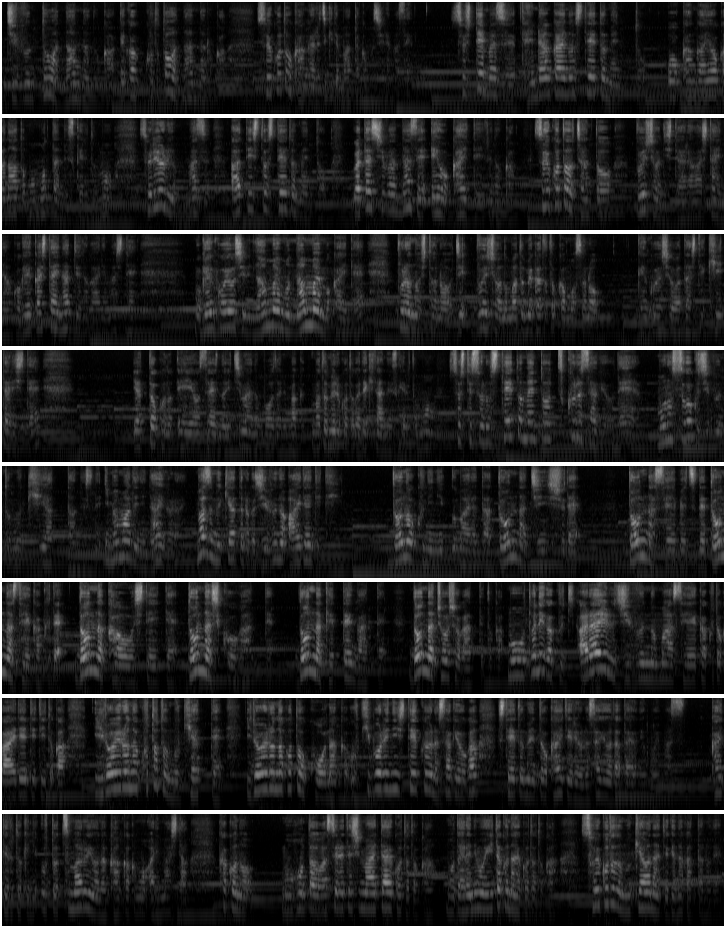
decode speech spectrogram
自分とは何なのか描くこととは何なのかそういうことを考える時期でもあったかもしれません。そしてまず展覧会のステートメントを考えようかなとも思ったんですけれどもそれよりもまずアーティストステートメント私はなぜ絵を描いているのかそういうことをちゃんと文章にして表したいな言語化したいなっていうのがありましてもう原稿用紙に何枚も何枚も書いてプロの人の文章のまとめ方とかもその原稿用紙を渡して聞いたりしてやっとこの A4 サイズの1枚のボードにまとめることができたんですけれどもそしてそのステートメントを作る作業でものすごく自分と向き合ったんですね。今までにないぐらい。まず向き合ったのが自分のアイデンティティ。どの国に生まれたどんな人種でどんな性別でどんな性格でどんな顔をしていてどんな思考があってどんな欠点があってどんな長所があってとかもうとにかくあらゆる自分のまあ性格とかアイデンティティとかいろいろなことと向き合っていろいろなことをこうなんか浮き彫りにしていくような作業がステートメントを書いているような作業だったように思います。書いてる時にうっと詰まるような感覚もありました。過去のもう本当は忘れてしまいたいこととかもう誰にも言いたくないこととかそういうことと向き合わないといけなかったので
